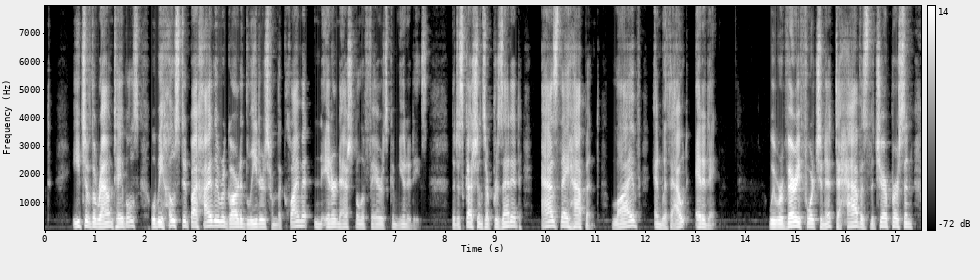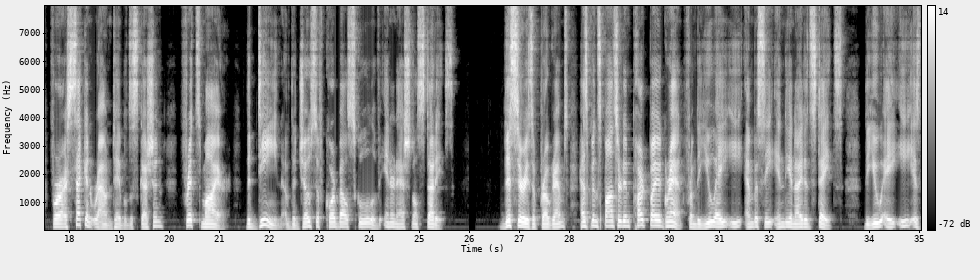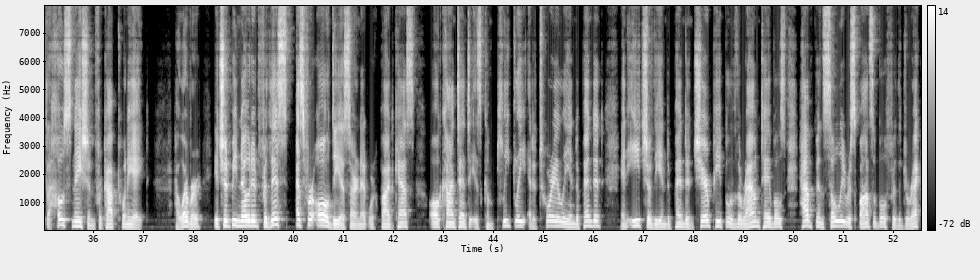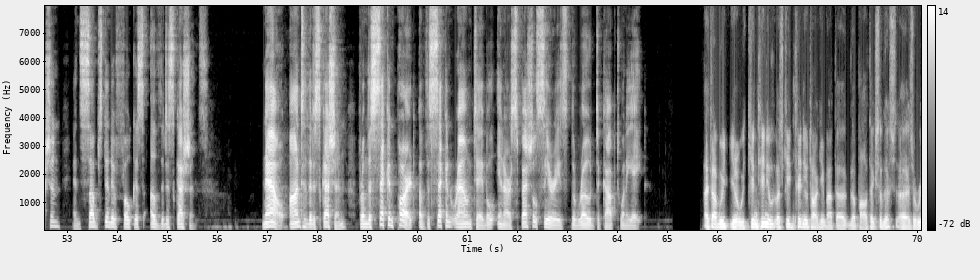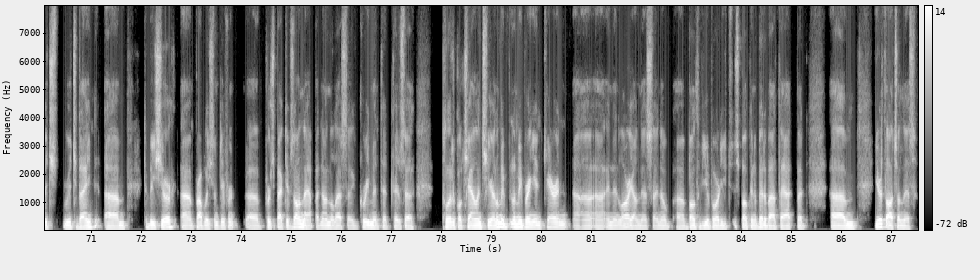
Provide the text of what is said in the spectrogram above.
Each of the roundtables will be hosted by highly regarded leaders from the climate and international affairs communities. The discussions are presented as they happened, live and without editing. We were very fortunate to have as the chairperson for our second roundtable discussion Fritz Mayer, the Dean of the Josef Korbel School of International Studies. This series of programs has been sponsored in part by a grant from the UAE Embassy in the United States. The UAE is the host nation for COP28. However, it should be noted for this, as for all DSR Network podcasts, all content is completely editorially independent, and each of the independent chairpeople of the roundtables have been solely responsible for the direction and substantive focus of the discussions. Now, on to the discussion from the second part of the second roundtable in our special series, The Road to COP28. I thought we, you know, we continue. Let's continue talking about the the politics of this uh, as a rich, rich vein. Um, to be sure, uh, probably some different uh, perspectives on that, but nonetheless, agreement that there's a political challenge here. Let me let me bring in Karen uh, uh, and then Laurie on this. I know uh, both of you have already spoken a bit about that, but um, your thoughts on this?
